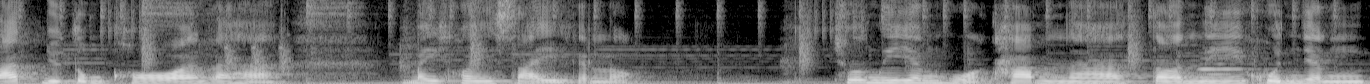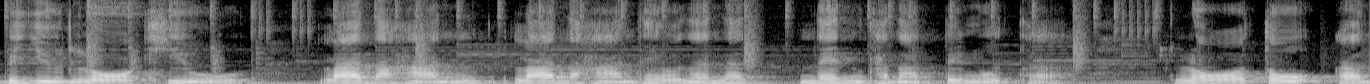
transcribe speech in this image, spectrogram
รัดอยู่ตรงคอนั่นแหละค่ะไม่ค่อยใส่กันหรอก ช่วงนี้ยังหัวค่ำนะคะ ตอนนี้คุณยังไปยืนรอคิว ร้านอาหารร้านอาหารแถวนั้นน่ะแน่นขนาดไปหมดค่ะ รอโต๊ะกัน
